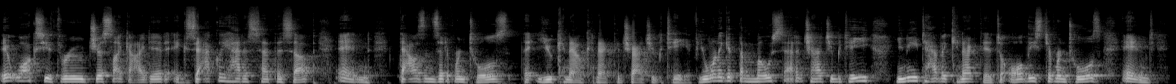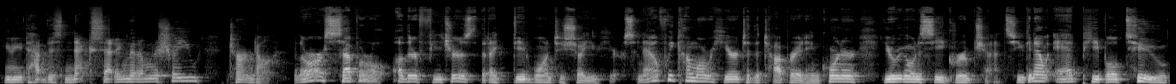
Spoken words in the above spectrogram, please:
It walks you through, just like I did, exactly how to set this up and thousands of different tools that you can now connect to ChatGPT. If you want to get the most out of ChatGPT, you need to have it connected to all these different tools and you need to have this next setting that I'm going to show you turned on. There are several other features that I did want to show you here. So now if we come over here to the top right hand corner, you're going to see group chat. So you can now add people to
